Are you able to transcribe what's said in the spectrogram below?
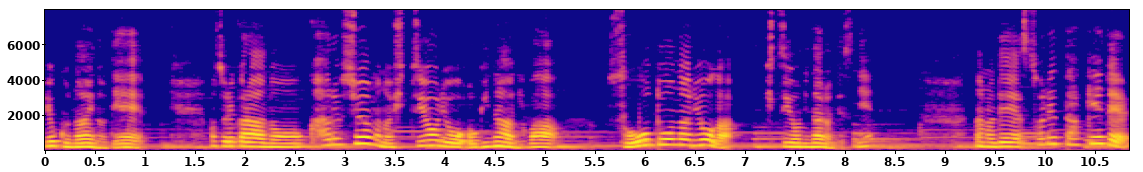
良くないので、まあ、それからあのカルシウムの必要量を補うには相当な量が必要になるんですね。なのでそれだけで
